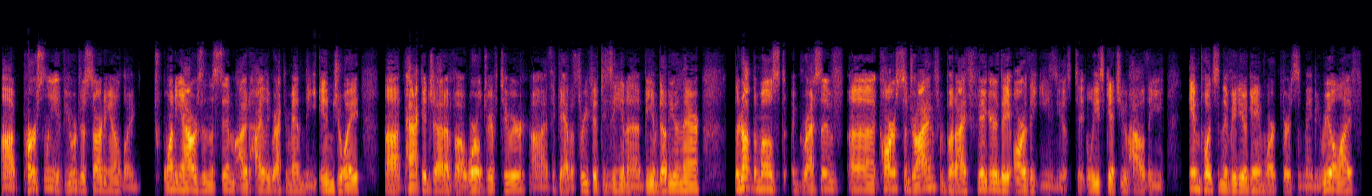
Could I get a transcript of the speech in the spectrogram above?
Uh, personally, if you were just starting out like 20 hours in the sim, I would highly recommend the Enjoy uh, package out of uh, World Drift Tour. Uh, I think they have a 350Z and a BMW in there. They're not the most aggressive uh, cars to drive, but I figure they are the easiest to at least get you how the inputs in the video game work versus maybe real life.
